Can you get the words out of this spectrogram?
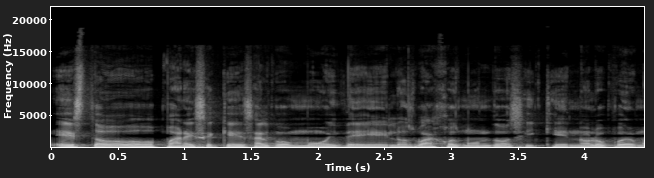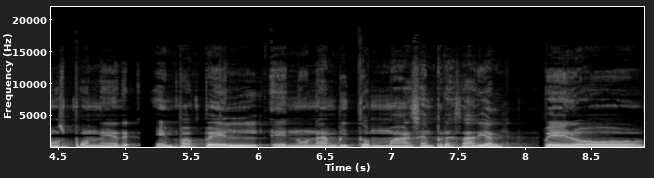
esto parece que es algo muy de los bajos mundos y que no lo podemos poner en papel en un ámbito más empresarial. Pero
